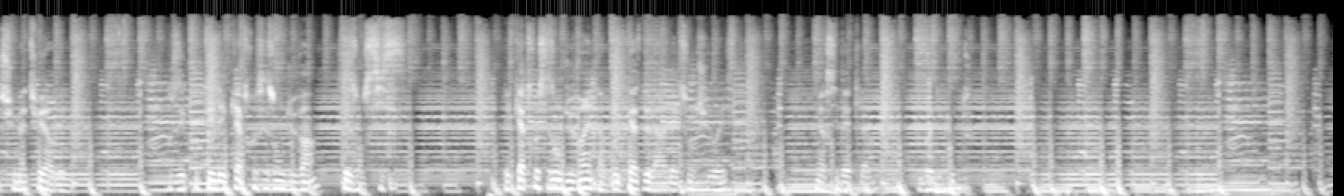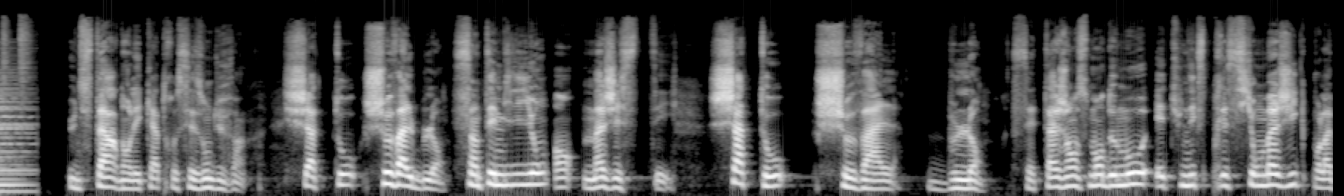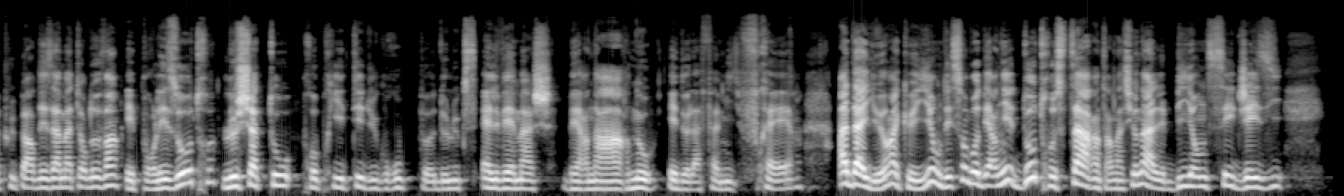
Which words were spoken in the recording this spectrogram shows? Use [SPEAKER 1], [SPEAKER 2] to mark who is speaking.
[SPEAKER 1] je suis Mathieu Hervé. Vous écoutez Les 4 saisons du vin, saison 6. Les 4 saisons du vin est un podcast de la rédaction de. Merci d'être là. Bonne écoute.
[SPEAKER 2] Une star dans les 4 saisons du vin. Château Cheval Blanc. Saint-Émilion en majesté. Château Cheval Blanc. Cet agencement de mots est une expression magique pour la plupart des amateurs de vin et pour les autres. Le château, propriété du groupe de luxe LVMH Bernard Arnault et de la famille Frère, a d'ailleurs accueilli en décembre dernier d'autres stars internationales, Beyoncé, Jay-Z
